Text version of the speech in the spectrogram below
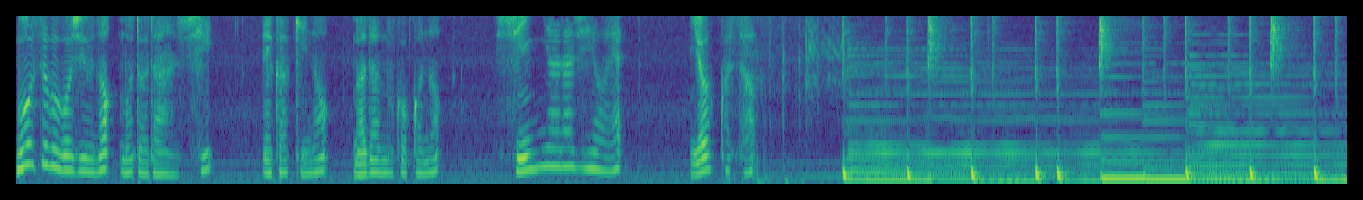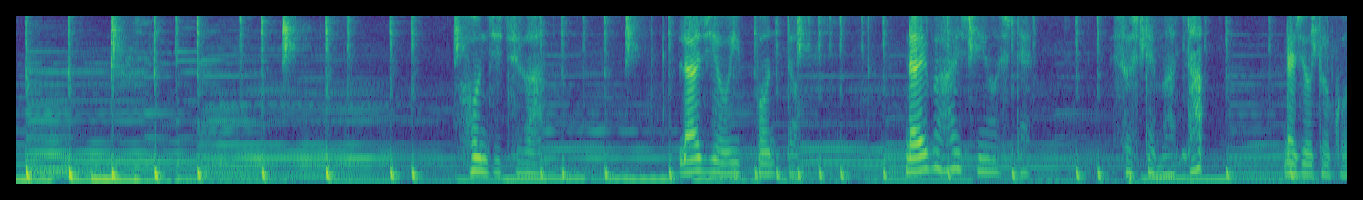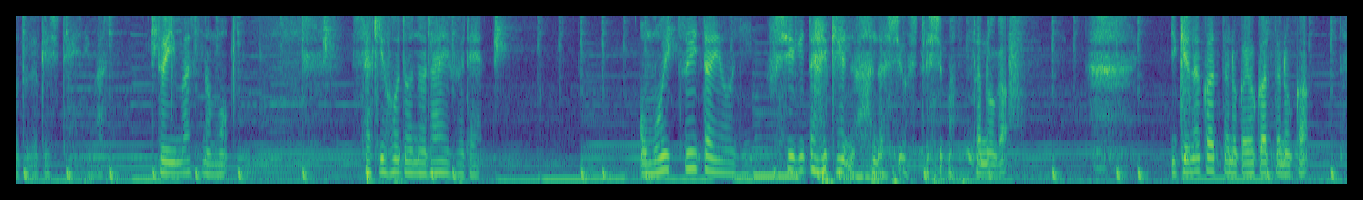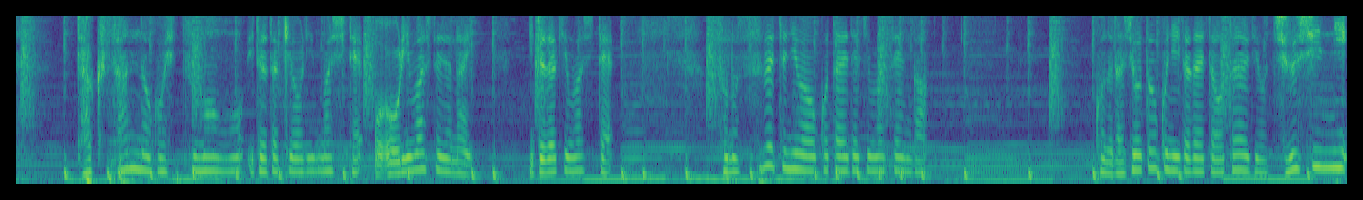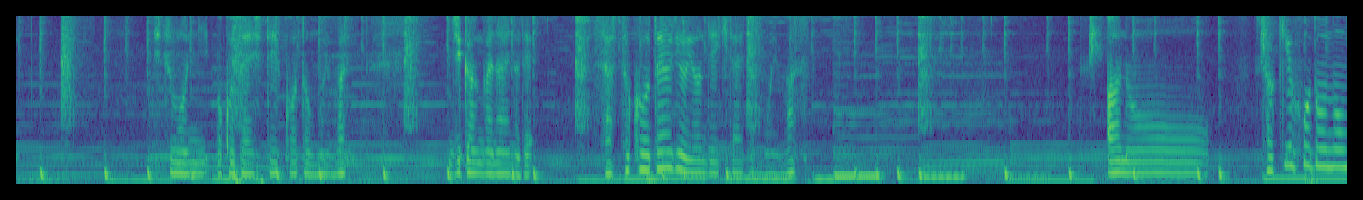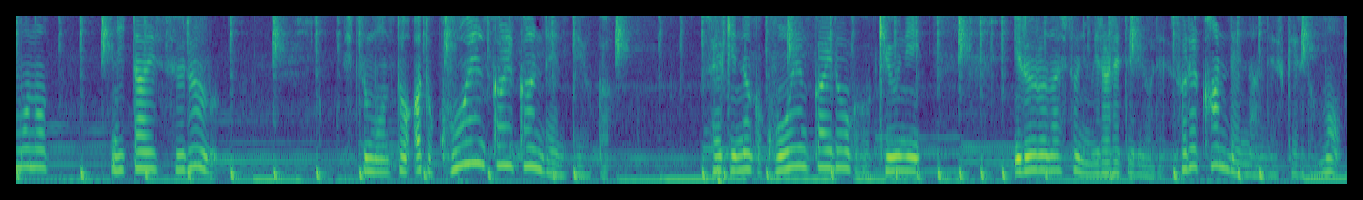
もうすぐ50の元男子、絵描きのマダムココの深夜ラジオへようこそ。本日はラジオ一本とライブ配信をしてそしてまたラジオトークをお届けしていますと言いますのも先ほどのライブで思いついたように不思議体験の話をしてしまったのがいけなかったのか良かったのかたくさんのご質問をいただきおりましておりましてじゃないいただきましてその全てにはお答えできませんがこのラジオトークにいただいたお便りを中心に質問にお答えしていこうと思います。時間がないので早速お便りを読んでいきたいと思います。あのー、先ほどのものに対する質問とあと講演会関連っていうか最近なんか講演会動画が急にいろいろな人に見られてるようでそれ関連なんですけれども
